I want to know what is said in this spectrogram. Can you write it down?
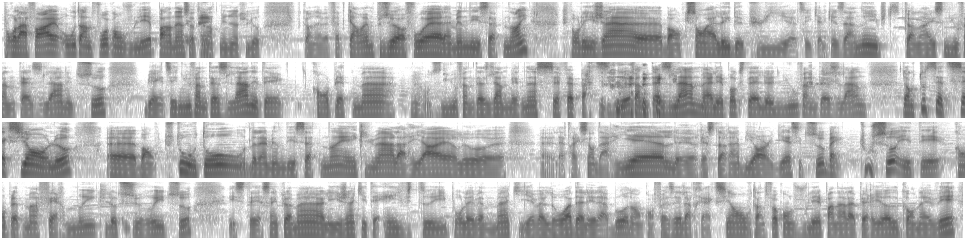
pour la faire autant de fois qu'on voulait pendant ce 30 minutes-là. Puis qu'on avait fait quand même plusieurs fois à la mine des Sept Nains. Puis pour les gens euh, bon, qui sont allés depuis euh, tu sais, quelques années puis qui connaissent New Fantasyland et tout ça, bien, tu sais, New Fantasyland était complètement. On dit New Fantasyland maintenant, c'est fait partie de Fantasyland, mais à l'époque, c'était le New Fantasyland. Donc, toute cette section-là, euh, bon, tout autour de la mine des Sept Nains, incluant à l'arrière euh, euh, l'attraction d'Ariel, le restaurant BR Guest et tout ça, ben, tout ça était complètement fermé, clôturé et tout ça. Et c'était simplement les gens qui étaient invités pour l'événement qui avaient le droit d'aller là-bas. Donc, on faisait l'attraction autant de fois qu'on voulait pendant la période qu'on avait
